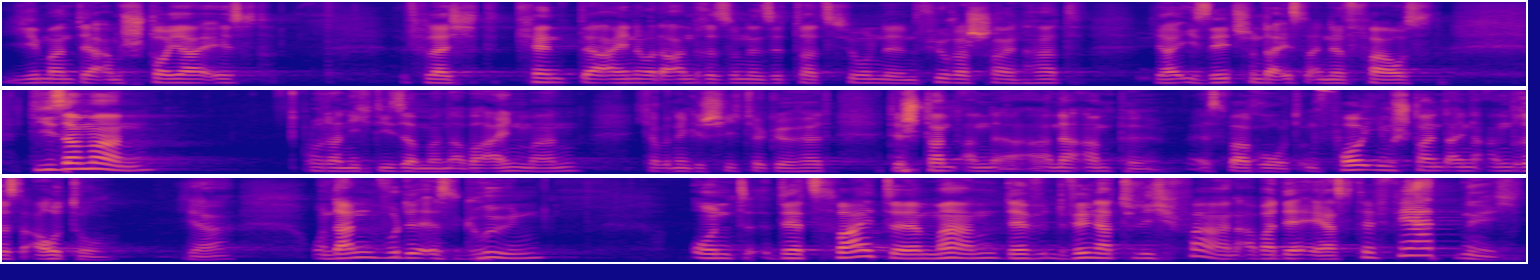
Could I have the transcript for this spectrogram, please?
jemand, der am Steuer ist. Vielleicht kennt der eine oder andere so eine Situation, der einen Führerschein hat. Ja, ihr seht schon, da ist eine Faust. Dieser Mann, oder nicht dieser Mann, aber ein Mann, ich habe eine Geschichte gehört, der stand an, der Ampel. Es war rot und vor ihm stand ein anderes Auto. Ja, und dann wurde es grün und der zweite Mann, der will natürlich fahren, aber der erste fährt nicht.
